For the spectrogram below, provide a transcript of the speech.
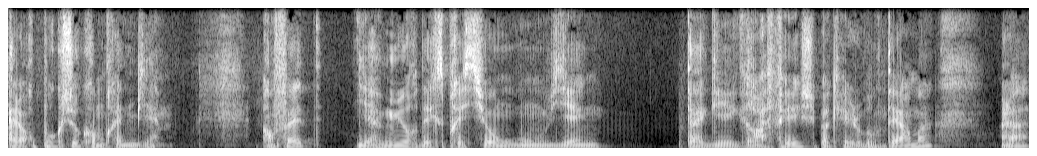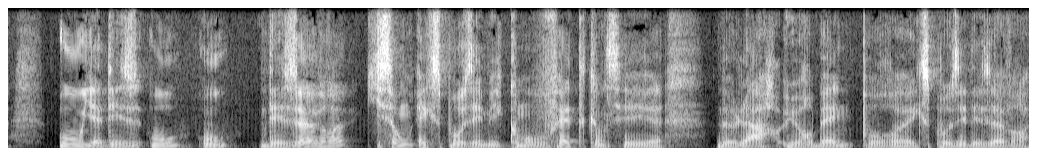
Alors, pour que je comprenne bien, en fait, il y a un mur d'expression où on vient taguer, graffer, je sais pas quel est le bon terme, voilà, où il y a des œuvres qui sont exposées. Mais comment vous faites quand c'est de l'art urbain pour euh, exposer des œuvres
